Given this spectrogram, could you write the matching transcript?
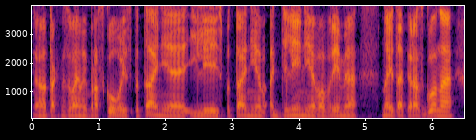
э, так называемые братсковые испытания или испытания отделения во время на этапе разгона – Э,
